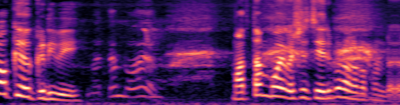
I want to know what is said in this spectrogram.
പോക്കി വെക്കടി പോയി പോയോ? മത്തം പോയി പക്ഷെ ചെരുപ്പ് കിടപ്പുണ്ട്.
